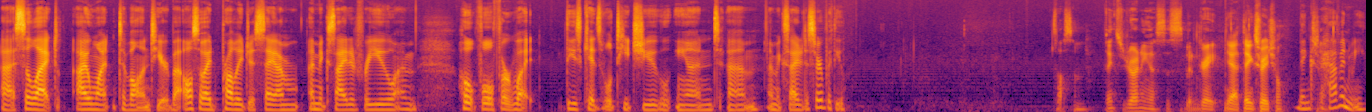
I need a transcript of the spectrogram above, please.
uh, select I want to volunteer. But also, I'd probably just say I'm I'm excited for you. I'm hopeful for what these kids will teach you, and um, I'm excited to serve with you. It's awesome. Thanks for joining us. This has been great. Yeah. Thanks, Rachael. Thanks for having me.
